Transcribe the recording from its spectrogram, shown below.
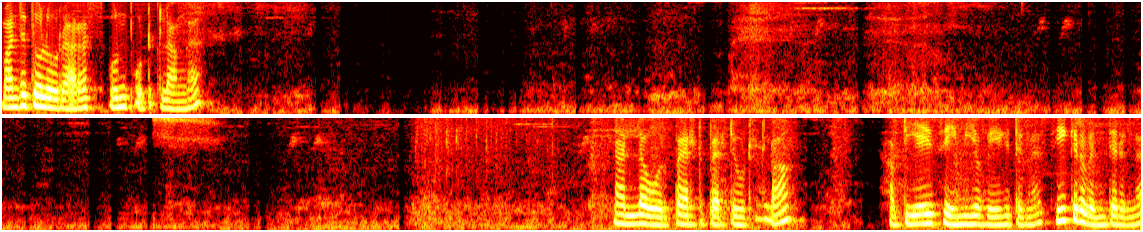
மஞ்சத்தூள் ஒரு அரை ஸ்பூன் போட்டுக்கலாங்க. நல்லா ஒரு பெரட்டு பெரட்டி விட்டுறலாம். அப்படியே சேமியா வேகட்டுங்க. சீக்கிரம் வெந்துடுங்க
